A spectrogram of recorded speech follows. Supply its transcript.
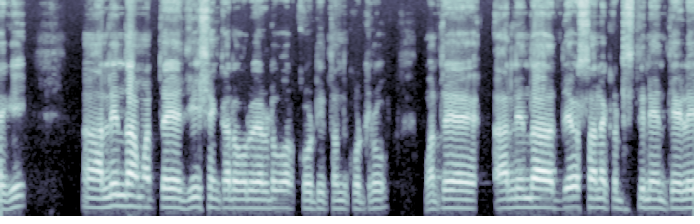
ಆಗಿ ಅಲ್ಲಿಂದ ಮತ್ತೆ ಜಿ ಶಂಕರ್ ಅವರು ಎರಡೂವರೆ ಕೋಟಿ ತಂದು ಕೊಟ್ಟರು ಮತ್ತು ಅಲ್ಲಿಂದ ದೇವಸ್ಥಾನ ಕಟ್ಟಿಸ್ತೀನಿ ಅಂತೇಳಿ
